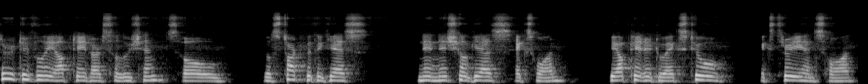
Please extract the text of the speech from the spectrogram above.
iteratively update our solution. So we'll start with a guess, an initial guess x1. We update it to x2, x3, and so on.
